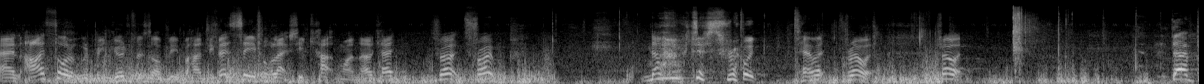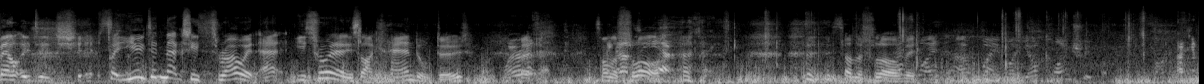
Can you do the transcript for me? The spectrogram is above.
And I thought it would be good for zombie hunting. Let's see if it will actually cut one, okay? Throw it, throw it. No, just throw it. Damn it, throw it. Throw it. That belly did shit. But you didn't actually throw it at. You threw it at his like handle, dude. Where is it? It's on the floor. It's on the floor. Wait, uh, wait, wait, you're. I can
